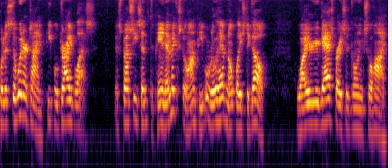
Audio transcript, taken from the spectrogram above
but it's the wintertime. People drive less, especially since the pandemic's still on. People really have no place to go. Why are your gas prices going so high?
